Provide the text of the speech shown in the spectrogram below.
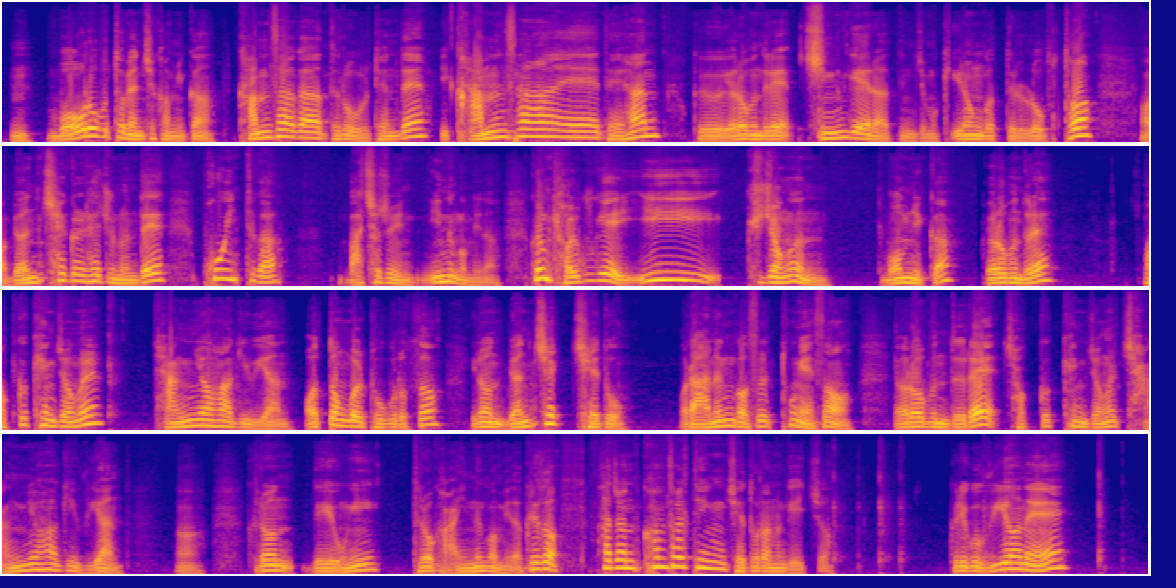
음, 뭐로부터 면책합니까? 감사가 들어올 텐데 이 감사에 대한 그 여러분들의 징계라든지 뭐 이런 것들로부터 어, 면책을 해주는데 포인트가 맞춰져 있, 있는 겁니다. 그럼 결국에 이 규정은 뭡니까? 여러분들의 적극 행정을 장려하기 위한 어떤 걸 도구로서 이런 면책 제도라는 것을 통해서 여러분들의 적극 행정을 장려하기 위한 어, 그런 내용이 들어가 있는 겁니다. 그래서 사전 컨설팅 제도라는 게 있죠. 그리고 위원회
